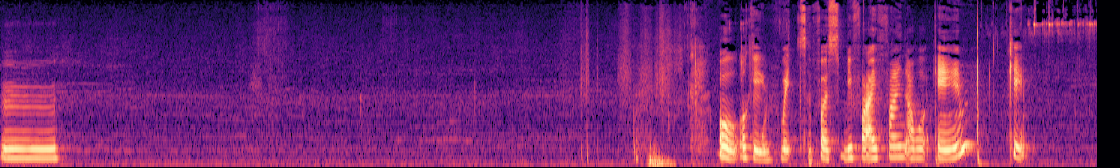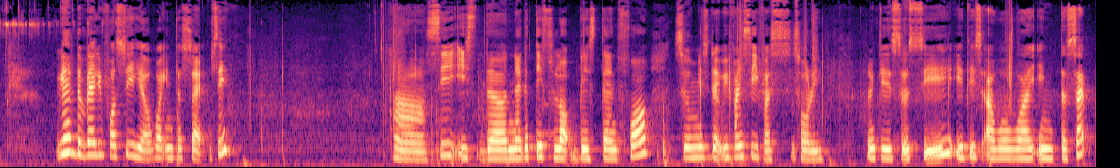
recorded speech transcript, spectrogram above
um, oh okay wait first before i find our m okay. We have the value for c here y intercept see Uh, C is the negative log base 10 4. So means that we find C first. Sorry. Okay, so C, it is our y-intercept.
